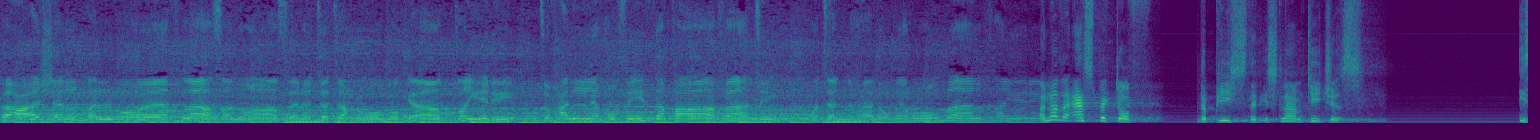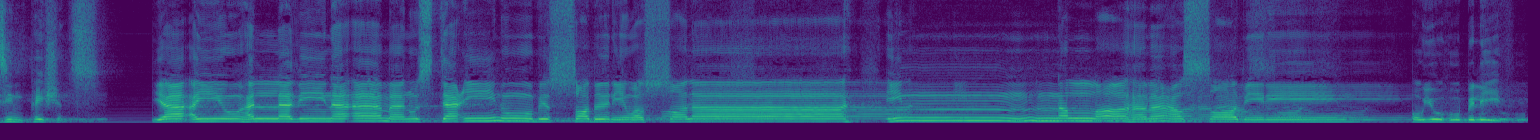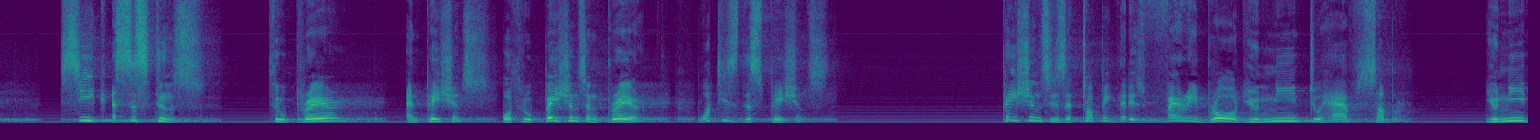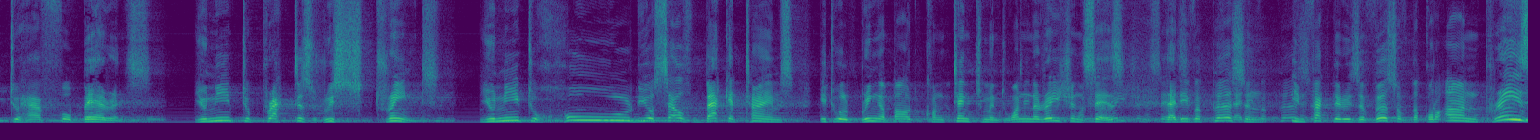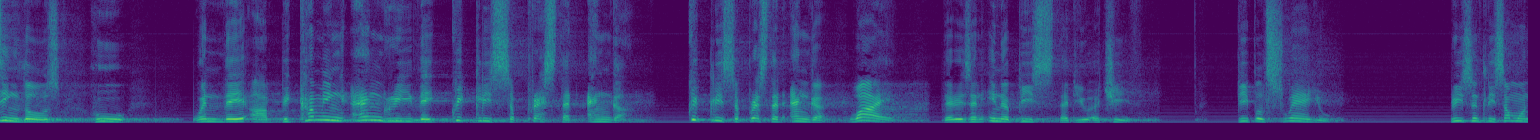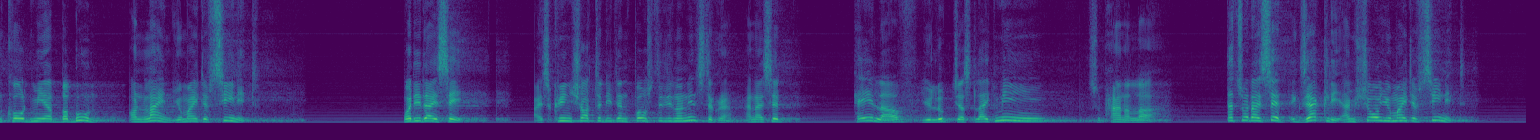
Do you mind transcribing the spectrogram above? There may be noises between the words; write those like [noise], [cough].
فعاش القلب إخلاصا وصرت تحوم كالطير تحلق في ثقافات وتنهل من ربى الخير. Another aspect of the peace that Islam teaches is in patience. يا أيها الذين آمنوا استعينوا بالصبر والصلاة. إن الله مع الصابرين. O you who believe, seek assistance through prayer and patience, or through patience and prayer. What is this patience? Patience is a topic that is very broad. You need to have sabr. You need to have forbearance. You need to practice restraint. You need to hold yourself back at times. It will bring about contentment. One narration says that if a person, in fact, there is a verse of the Quran praising those who, when they are becoming angry, they quickly suppress that anger. Quickly suppress that anger. Why? There is an inner peace that you achieve. People swear you. Recently, someone called me a baboon online. You might have seen it. What did I say? I screenshotted it and posted it on Instagram. And I said, Hey, love, you look just like me. Subhanallah. That's what I said, exactly. I'm sure you might have seen it.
